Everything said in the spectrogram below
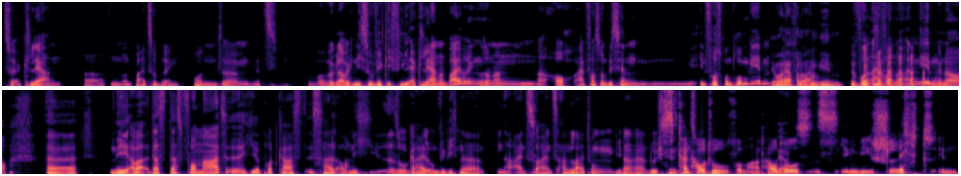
zu erklären äh, und, und beizubringen. Und ähm, jetzt wollen wir, glaube ich, nicht so wirklich viel erklären und beibringen, sondern auch einfach so ein bisschen Infos rundherum geben. Wir wollen einfach nur angeben. Wir wollen einfach nur angeben, genau. Äh, nee, aber das, das Format äh, hier Podcast ist halt auch nicht so geil, um wirklich eine, eine 1 zu 1 Anleitung, die dann einer Das durchspielen ist kein. How-To-Format. How-Tos ist irgendwie schlecht in.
